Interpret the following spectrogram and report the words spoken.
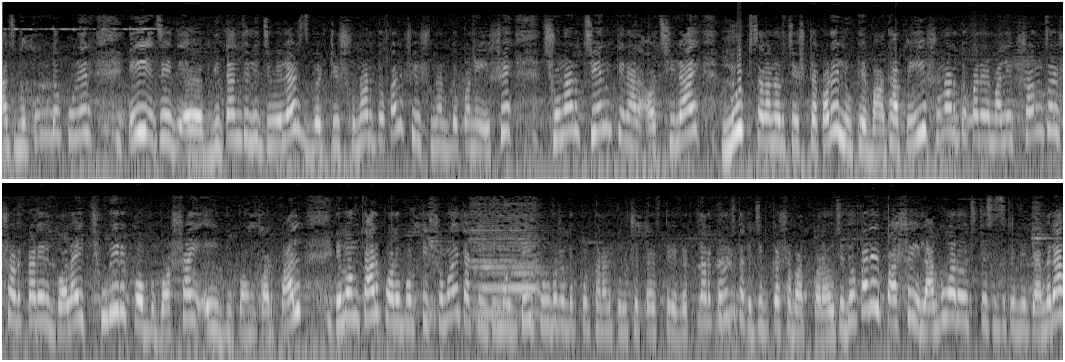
আজ মুকুন্দপুরের এই যে গীতাঞ্জলি জুয়েলার্স একটি সোনার দোকান, সেই সোনার দোকানে এসে সোনার চেন কেনার অছিলায় লুট চালানোর চেষ্টা করে, লুটে বাধা পেয়ে সোনার দোকানের মালিক সঞ্জয় সরকারের গলায় ছুরির কোপ বসায় এই দীপঙ্কর পাল। এবং তার পরবর্তী সময় তাকে ইতিমধ্যেই পূর্ব যাদবপুর থানার পুলিশের তরফ থেকে গ্রেফতার করেছে, তাকে জিজ্ঞাসাবাদ করা হয়েছে। দোকানের পাশেই লাগোয়া রয়েছে সিসিটিভি ক্যামেরা।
